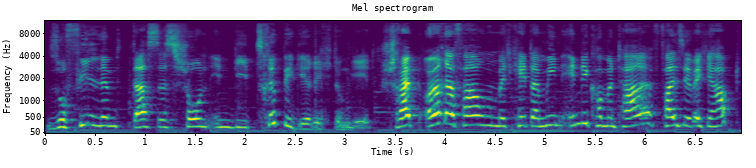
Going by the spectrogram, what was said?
so viel nimmt, dass es schon in die trippige Richtung geht. Schreibt eure Erfahrungen mit Ketamin in die Kommentare, falls ihr welche habt.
